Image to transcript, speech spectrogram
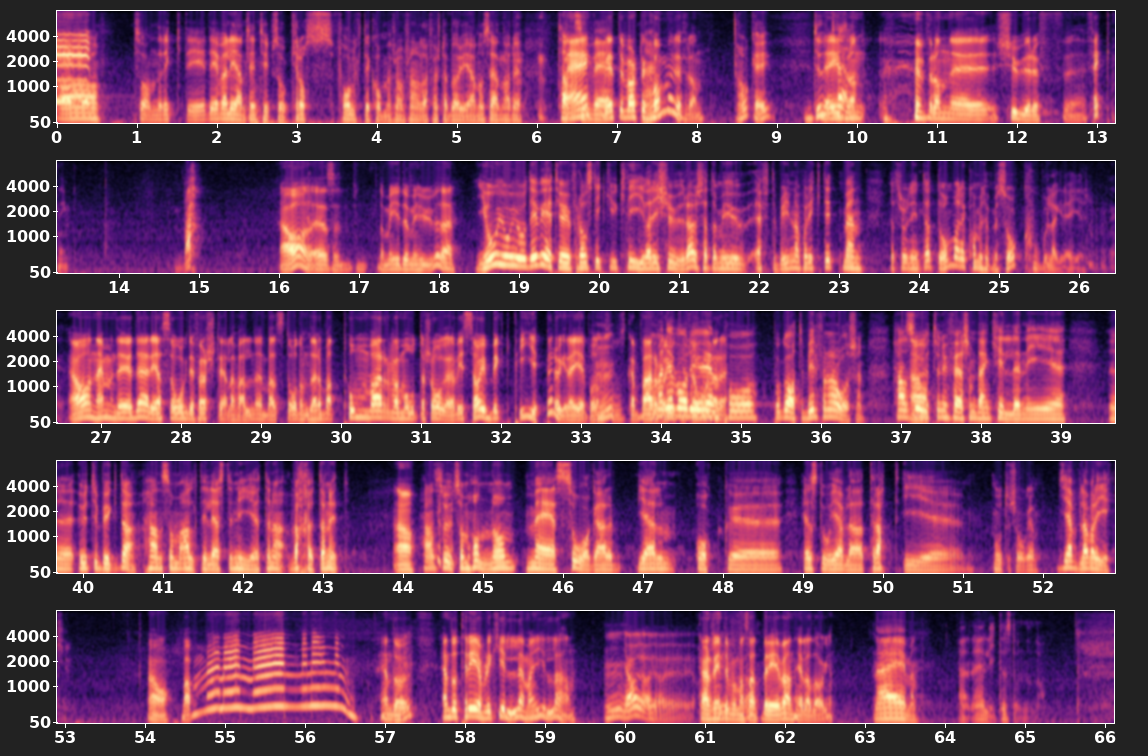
Ja, sån riktig. Det är väl egentligen typ så crossfolk det kommer från från allra första början och sen har det tagit Nej, sin väg. vet du vart det Nej. kommer ifrån? Okej. Do det är från, från eh, tjurfäktning. Va? Ja, alltså, de är ju dumma i huvudet där. Jo, jo, jo, det vet jag ju för de sticker ju knivar i tjurar så att de är ju efterblivna på riktigt. Men jag trodde inte att de hade kommit upp med så coola grejer. Ja, nej men det är där jag såg det först i alla fall. Det bara står de där och bara tomvarvar motorsågar. Vissa har ju byggt piper och grejer på dem Mm. som ska Ja, varva men det ut var det ju en på, på gatubil för några år sedan. Han såg Ja. ut ungefär som den killen i uh, Ute i bygda. Han som alltid läste nyheterna. Västgötanytt. Ja, Han såg ut som honom med sågarhjälm och eh, en stor jävla tratt i eh, motorsågen. Jävlar vad det gick. ja. Bara, me, me, me, me, me, me. Ändå, Mm. ändå trevlig kille, man gillar han. Mm, ja, ja, ja, ja. Kanske inte för man satt bredvid han hela dagen. Nej, men en, en liten stund ändå.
